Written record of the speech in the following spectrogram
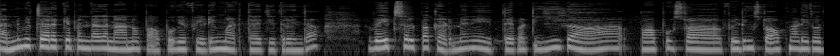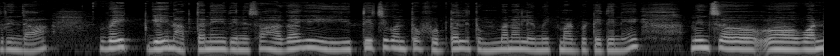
ನನ್ನ ವಿಚಾರಕ್ಕೆ ಬಂದಾಗ ನಾನು ಪಾಪುಗೆ ಫೀಡಿಂಗ್ ಮಾಡ್ತಾ ಇದ್ದಿದ್ದರಿಂದ ವೆಯ್ಟ್ ಸ್ವಲ್ಪ ಕಡಿಮೆನೇ ಇತ್ತೆ. ಬಟ್ ಈಗ ಪಾಪು ಸ್ಟಾ ಫೀಡಿಂಗ್ ಸ್ಟಾಪ್ ಮಾಡಿರೋದ್ರಿಂದ ವೆಯ್ಟ್ ಗೇನ್ ಆಗ್ತಾನೇ ಇದ್ದೀನಿ. ಸೊ ಹಾಗಾಗಿ ಇತ್ತೀಚಿಗಂತೂ ಫುಡ್ಡಲ್ಲಿ ತುಂಬಾ ಲಿಮಿಟ್ ಮಾಡಿಬಿಟ್ಟಿದ್ದೀನಿ. ಮೀನ್ಸ್ ಒನ್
